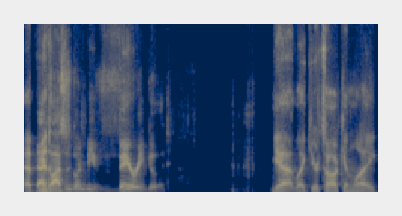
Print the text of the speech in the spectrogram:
At That minimum. class is going to be very good. Yeah, like you're talking like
